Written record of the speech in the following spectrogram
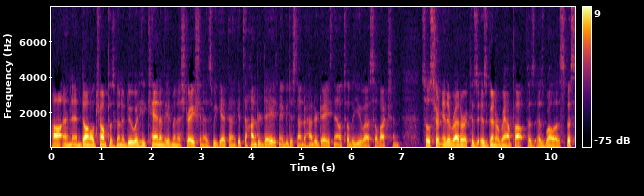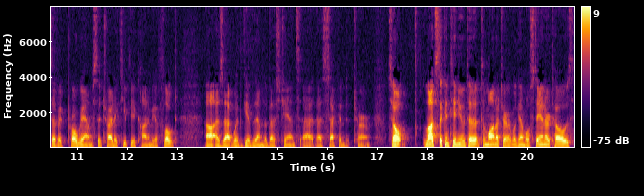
uh, and and Donald Trump is going to do what he can in the administration as we get. I think it's 100 days, maybe just under 100 days now till the U.S. election. So certainly the rhetoric is, is going to ramp up as, as well as specific programs to try to keep the economy afloat uh, as that would give them the best chance at a second term. So lots to continue to, to monitor. Again, we'll stay on our toes.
